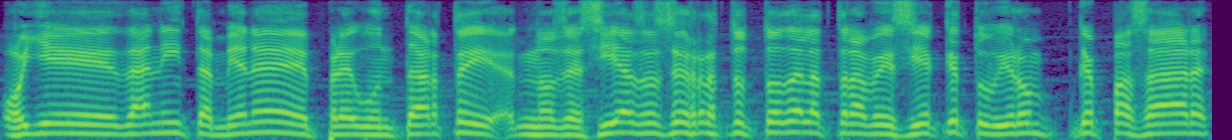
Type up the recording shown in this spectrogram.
Oye, Dani, también eh, preguntarte, nos decías hace rato toda la travesía que tuvieron que pasar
